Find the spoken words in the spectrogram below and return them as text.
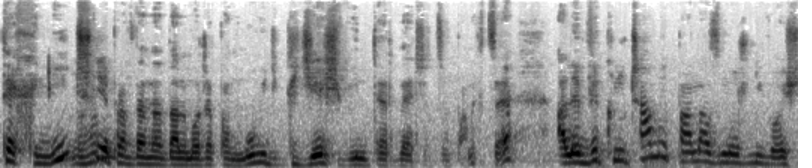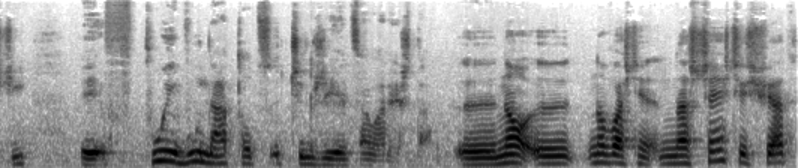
technicznie, mhm. prawda, nadal może pan mówić gdzieś w internecie, co pan chce, ale wykluczamy pana z możliwości y, wpływu na to, czym żyje cała reszta. Y, no, y, no właśnie, na szczęście świat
